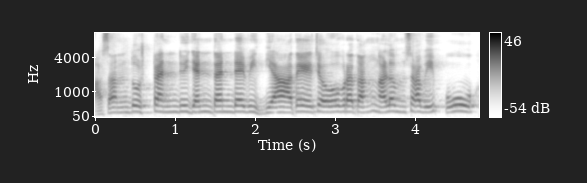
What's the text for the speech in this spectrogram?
അസന്തുഷ്ടൻ ദ്വിജൻ തന്റെ വിദ്യാതേജോ വ്രതങ്ങളും ശ്രവിപ്പൂ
